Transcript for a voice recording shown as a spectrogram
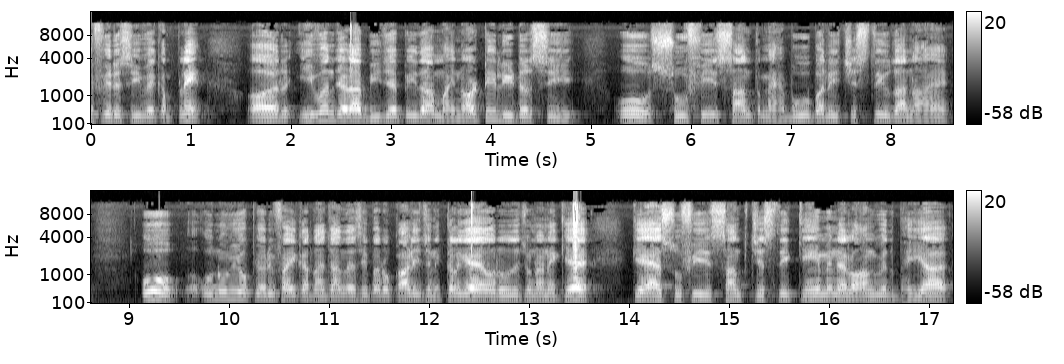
if we receive a complaint. ਔਰ ਈਵਨ ਜਿਹੜਾ ਬੀਜੇਪੀ ਦਾ ਮਾਈਨੋਰਿਟੀ ਲੀਡਰ ਸੀ, ਉਹ ਸੂਫੀ ਸੰਤ ਮਹਿਬੂਬ ਅਲੀ ਚਿਸ਼ਤੀ ਉਹਦਾ ਨਾਂ ਹੈ, ਉਹ, ਉਹਨੂੰ ਵੀ ਉਹ ਪਿਉਰੀਫਾਈ ਕਰਨਾ ਚਾਹੁੰਦੇ ਸੀ, ਪਰ ਉਹ ਕਾਲੀ ਚ ਨਿਕਲ ਗਿਆ ਔਰ ਉਹਦੇ ਚ ਉਹਨਾਂ ਨੇ ਕਿਹਾ ਕਿ a Sufi saint Chishti came in along with bhaiya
